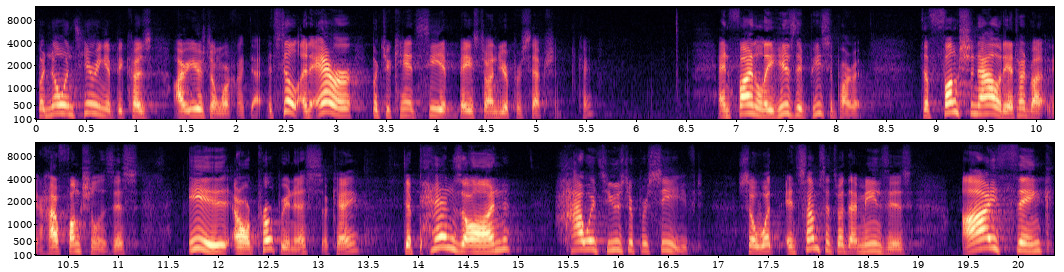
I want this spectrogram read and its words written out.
but no one's hearing it because our ears don't work like that. It's still an error, but you can't see it based on your perception, okay? And finally, here's the piece of part of it. The functionality, I talked about how functional is this, is, or appropriateness, okay, depends on how it's used or perceived. So what, in some sense, what that means is, I think,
